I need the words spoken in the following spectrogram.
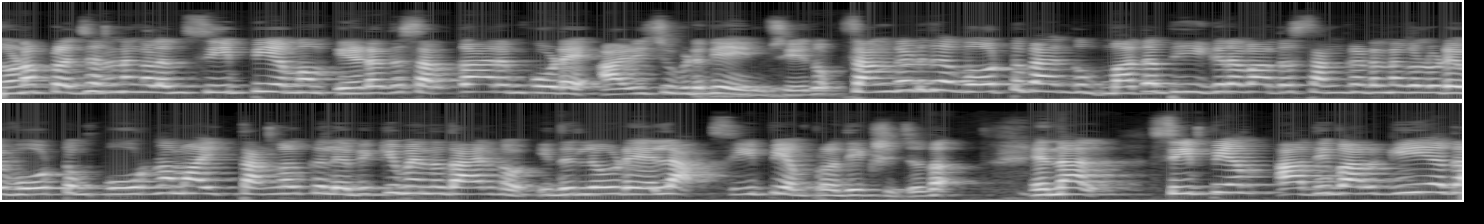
നുണപ്രചരണങ്ങളും സി പി എമ്മും ഇടത് സർക്കാരും കൂടെ അഴിച്ചുവിടുകയും ചെയ്തു. സംഘടിത വോട്ട് ബാങ്കും മതഭീകരവാദ സംഘടനകളുടെ വോട്ടും പൂർണമായി തങ്ങൾക്ക് ലഭിക്കുമെന്നതായിരുന്നു ഇതിലൂടെയെല്ലാം സി പി എം പ്രതീക്ഷിച്ചത്. എന്നാൽ സി പി എം അതിവർഗീയത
